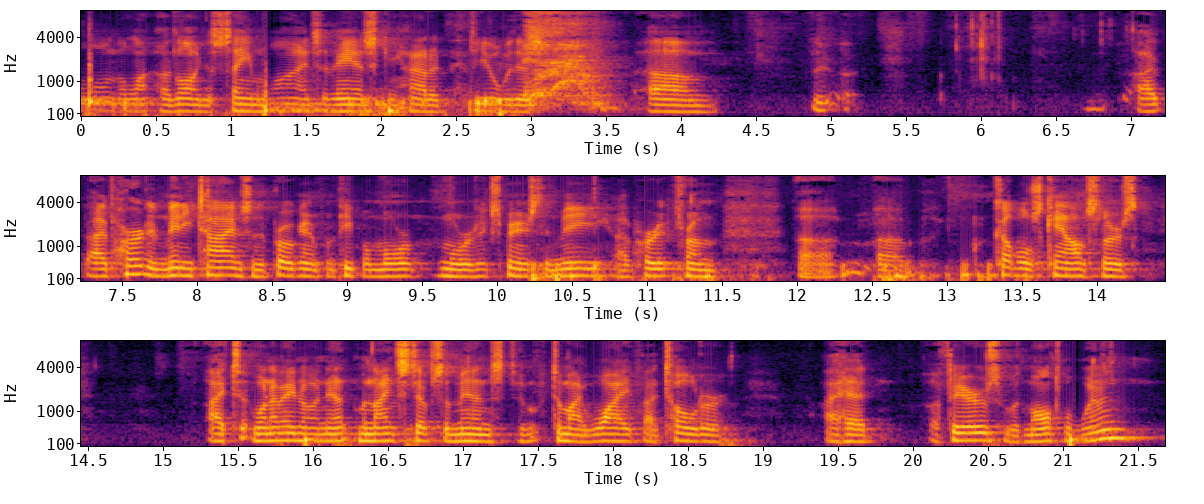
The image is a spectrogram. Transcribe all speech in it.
along the along the same lines of asking how to deal with this. Um, I've heard it many times in the program from people more more experienced than me. I've heard it from uh, uh, couples counselors. I t- when I made my nine steps amends to, to my wife, I told her I had affairs with multiple women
